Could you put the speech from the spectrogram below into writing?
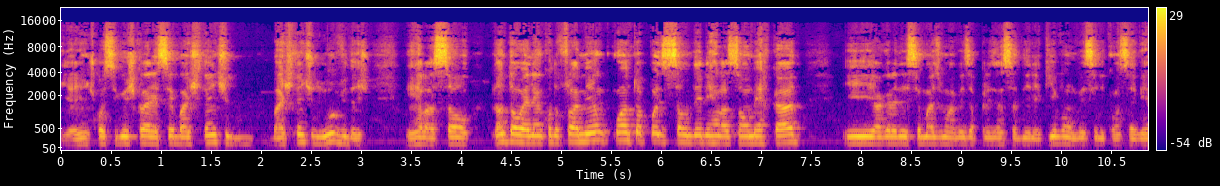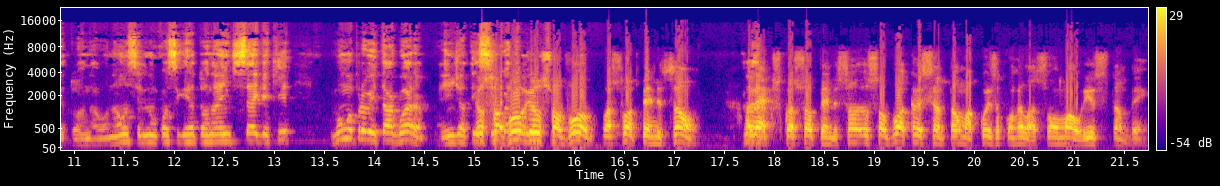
E a gente conseguiu esclarecer bastante, bastante dúvidas em relação tanto ao elenco do Flamengo quanto à posição dele em relação ao mercado. E agradecer mais uma vez a presença dele aqui. Vamos ver se ele consegue retornar ou não. Se ele não conseguir retornar, a gente segue aqui Vamos aproveitar agora. A gente já tem eu só vou, Eu só vou, com a sua permissão, Alex, com a sua permissão, eu só vou acrescentar uma coisa com relação ao Maurício também.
